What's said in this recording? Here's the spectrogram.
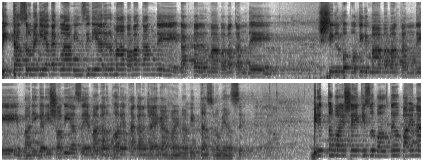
বৃদ্ধাশ্রমে গিয়া দেখলাম, ইঞ্জিনিয়ারের মা বাবা কান্দে, ডাক্তারের মা বাবা কান্দে, শিল্পপতির মা বাবা কান্দে বাড়ি গাড়ি সবই আছে, মাগার ঘরে থাকার জায়গা হয় না, বৃদ্ধাশ্রমে আছে। বৃদ্ধ বয়সে কিছু বলতেও পারে না,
